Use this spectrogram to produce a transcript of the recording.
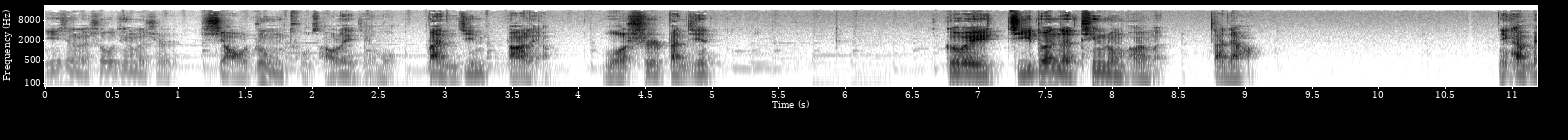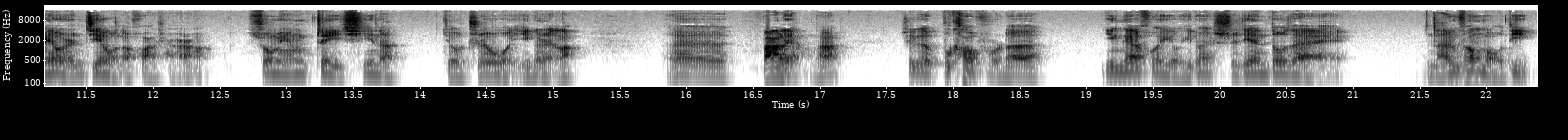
您现在收听的是小众吐槽类节目《半斤八两》，我是半斤。各位极端的听众朋友们，大家好。你看，没有人接我的话茬儿哈，说明这一期呢就只有我一个人了。呃，八两呢，这个不靠谱的，应该会有一段时间都在南方某地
